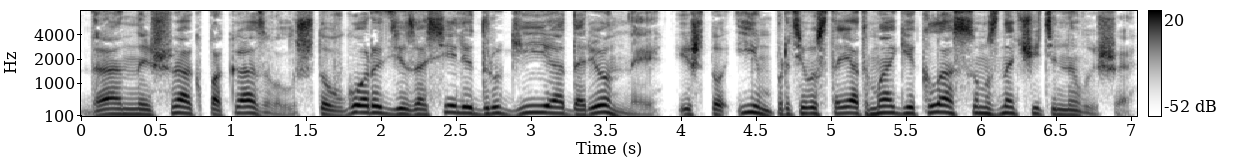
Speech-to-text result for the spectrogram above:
Данный шаг показывал, что в городе засели другие одаренные и что им противостоят маги классом значительно выше.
